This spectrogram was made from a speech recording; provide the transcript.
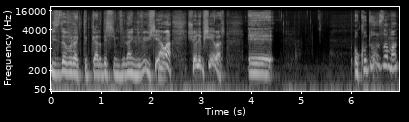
biz de bıraktık kardeşim falan gibi bir şey ama şöyle bir şey var. Ee, okuduğun zaman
